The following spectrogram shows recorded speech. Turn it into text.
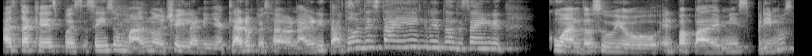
Hasta que después se hizo más noche y la niña, claro, empezaron a gritar, ¿dónde está Ingrid? ¿Dónde está Ingrid? Cuando subió el papá de mis primos,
